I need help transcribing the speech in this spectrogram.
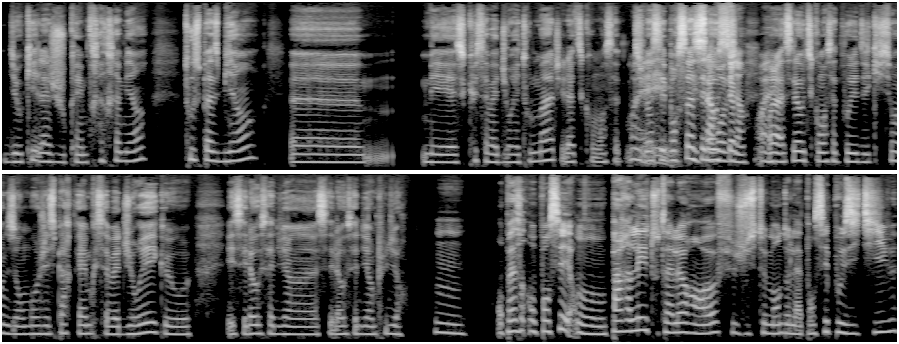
Tu dis, ok, là, je joue quand même très très bien. Tout se passe bien. Euh, mais est-ce que ça va durer tout le match? Et là tu commences à vois c'est pour ça c'est là où voilà c'est là où tu commences à te poser des questions en disant bon j'espère quand même que ça va durer et que et c'est là où ça devient c'est là où ça devient plus dur. Hmm. on, passe, on pensait on parlait tout à l'heure en off justement de la pensée positive.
